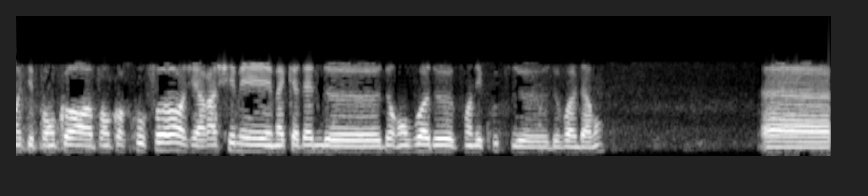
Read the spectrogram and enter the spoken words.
on n'était pas encore, pas encore trop fort. J'ai arraché mes, ma cadenne de, de renvoi de point d'écoute de, de voile d'avant. Euh,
